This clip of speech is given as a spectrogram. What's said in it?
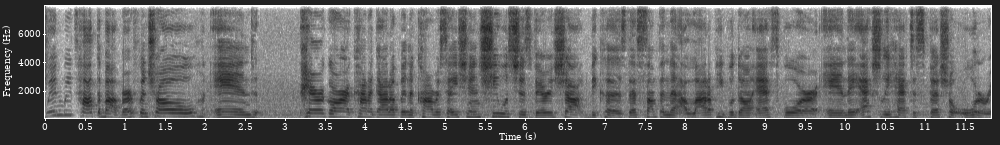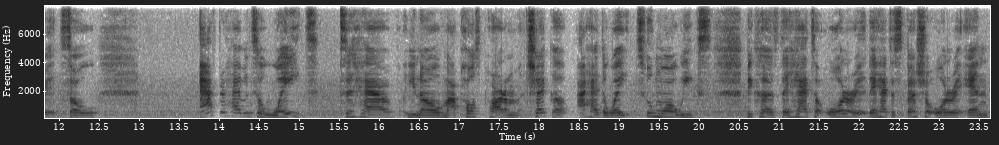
when we talked about birth control and Paragard kind of got up in the conversation. She was just very shocked because that's something that a lot of people don't ask for and they actually had to special order it. So having to wait to have you know my postpartum checkup i had to wait two more weeks because they had to order it. They had to special order it. And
